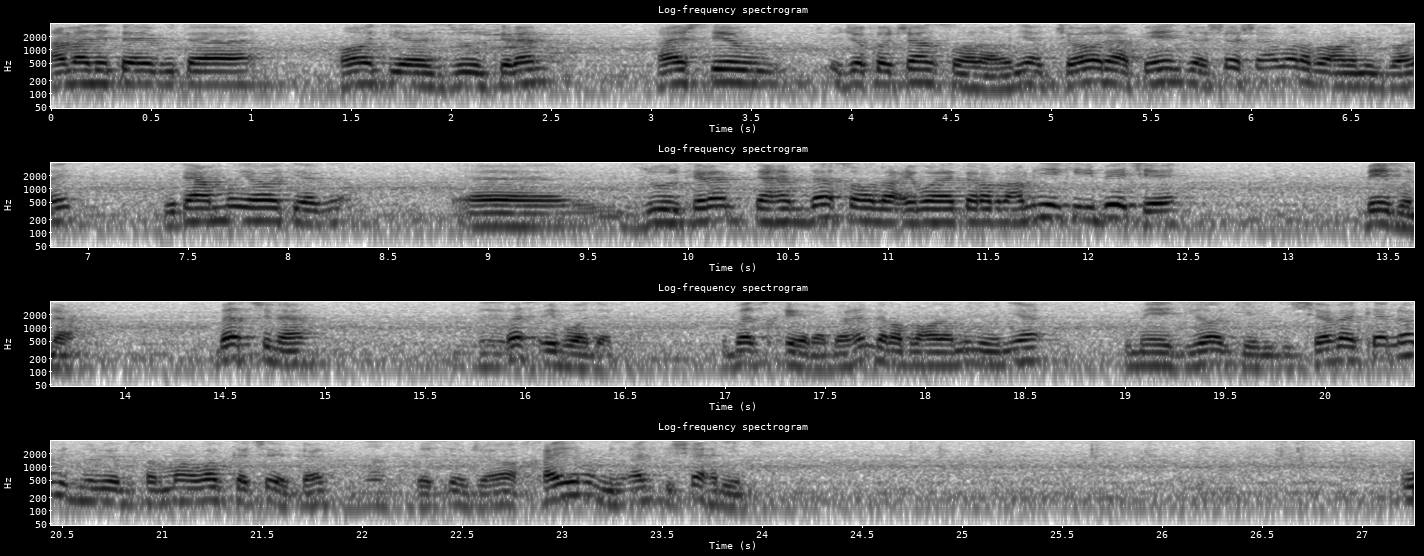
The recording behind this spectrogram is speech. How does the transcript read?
عمل تا بودا هاتی زور کردن هشت و جا چند ساله اونیا یعنی چهار پنج شش اما رب العالمین زانید. بودا هموی هاتی از زور کردن تهم ده ساله عبادت رب العالمین یکی بیچه چه؟ بی بس چنه بس عبادت. بس خیره. بر هند رب العالمین اونیا که بودی شبکه نا بید بدي بسرمان وابکا چه کرد؟ بس. جا. خیره من الف شهرین. و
